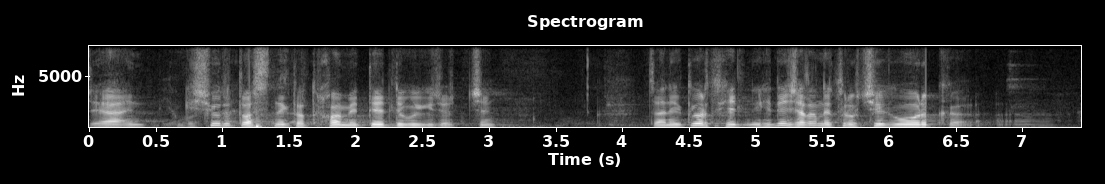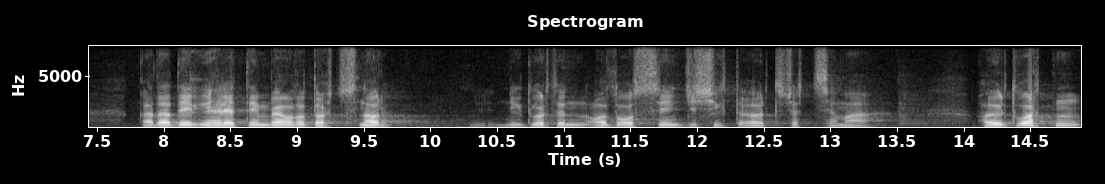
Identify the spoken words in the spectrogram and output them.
За энэ гişүүдэд бас нэг тодорхой мэдээлэл өгье гэж бодож байна. За нэгдүгээр хэдийн шалган нэвтрүүлэг чиг үүрэг гадаад иргэн хариатын байгууллагад очисноор нэгдүгээр тэр нь олон улсын жишгт ойртож очсон юм аа. Хоёрдугаарт нь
